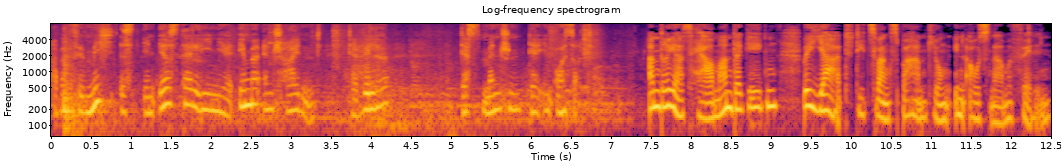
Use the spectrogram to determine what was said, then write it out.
Aber für mich ist in erster Linie immer entscheidend der Wille des Menschen, der ihn äußert. Andreas Hermann dagegen bejaht die Zwangsbehandlung in Ausnahmefällen.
